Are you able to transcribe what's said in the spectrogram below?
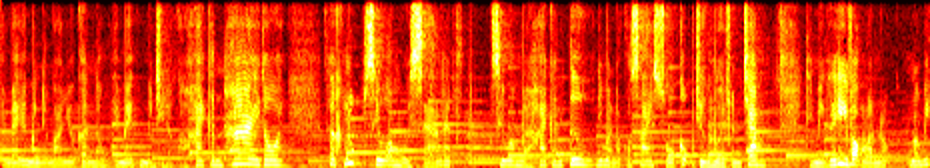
em bé của mình được bao nhiêu cân không? Em bé của mình chỉ được có hai cân hai thôi. Tức là lúc siêu âm buổi sáng là siêu âm là hai cân tư nhưng mà nó có sai số cộng trừ 10% thì mình cứ hy vọng là nó nó bị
